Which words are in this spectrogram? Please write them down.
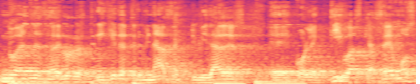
no es necesario restringir determinadas actividades eh, colectivas que hacemos.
